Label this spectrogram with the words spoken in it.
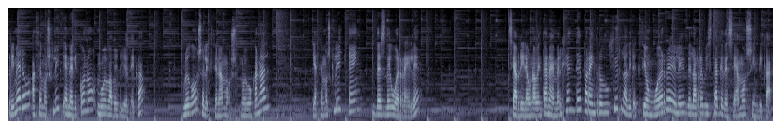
Primero hacemos clic en el icono Nueva biblioteca. Luego seleccionamos Nuevo canal y hacemos clic en Desde URL. Se abrirá una ventana emergente para introducir la dirección URL de la revista que deseamos indicar.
